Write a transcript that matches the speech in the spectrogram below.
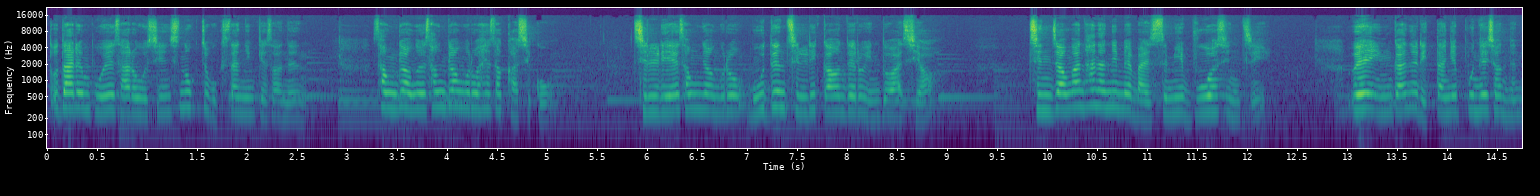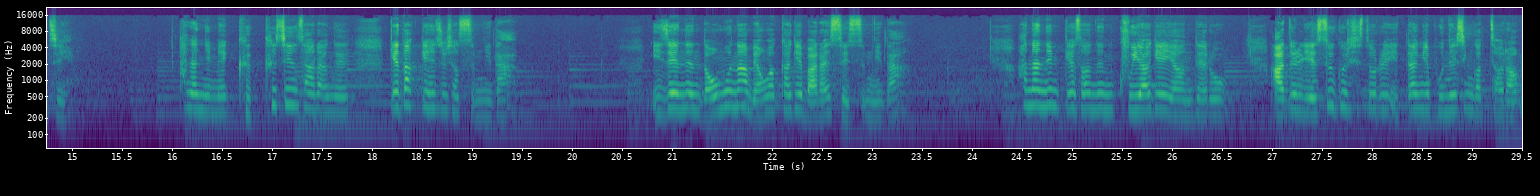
또 다른 보혜사로 오신 신옥주 목사님께서는 성경을 성경으로 해석하시고 진리의 성령으로 모든 진리 가운데로 인도하시어 진정한 하나님의 말씀이 무엇인지 왜 인간을 이 땅에 보내셨는지 하나님의 그 크신 사랑을 깨닫게 해주셨습니다. 이제는 너무나 명확하게 말할 수 있습니다. 하나님께서는 구약의 예언대로 아들 예수 그리스도를 이 땅에 보내신 것처럼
